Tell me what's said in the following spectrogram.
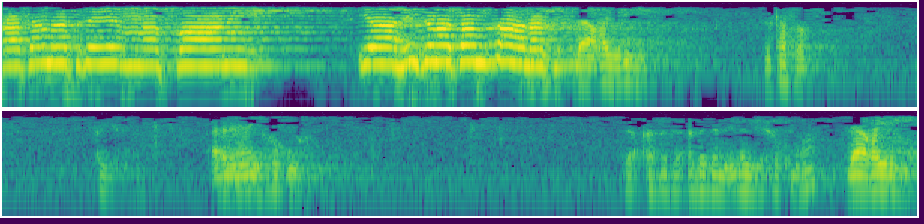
حكمت به النصان يا هجرة طالت. لا غيره. الكسر. أبدا إليه حكمها لا أبدا أبدا إليه حكمها لا غيره.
